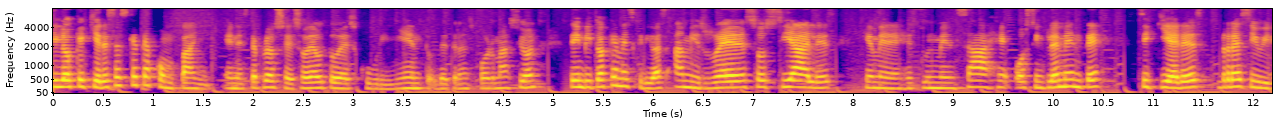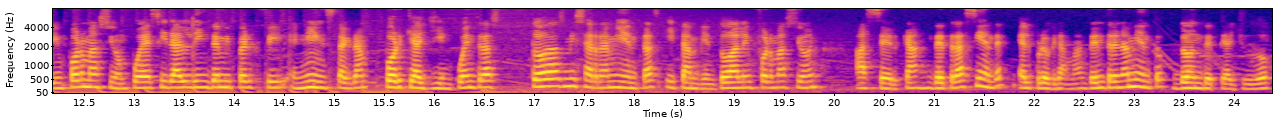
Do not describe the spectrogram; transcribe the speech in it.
Si lo que quieres es que te acompañe en este proceso de autodescubrimiento, de transformación, te invito a que me escribas a mis redes sociales, que me dejes un mensaje o simplemente si quieres recibir información puedes ir al link de mi perfil en Instagram porque allí encuentras todas mis herramientas y también toda la información acerca de Trasciende, el programa de entrenamiento donde te ayudo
